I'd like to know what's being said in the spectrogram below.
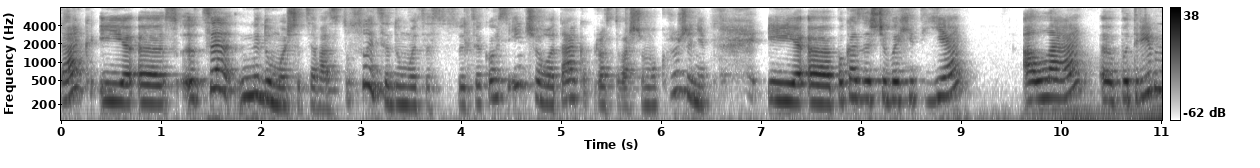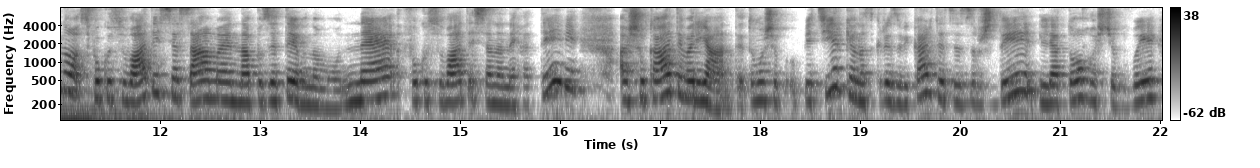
Так, і е, це не думаю, що це вас стосується. Думаю, це стосується когось іншого, так, просто в вашому окруженні. І е, показує, що вихід є, але е, потрібно сфокусуватися саме на позитивному, не фокусуватися на негативі, а шукати варіанти. Тому що п'ятірки у нас кризові карти це завжди для того, щоб ви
